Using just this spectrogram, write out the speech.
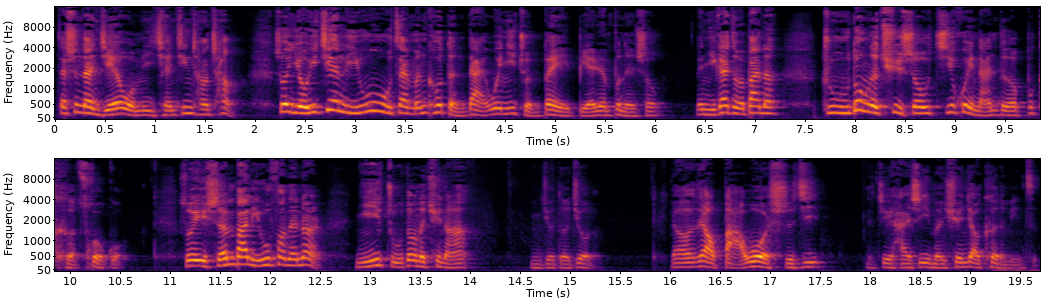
在圣诞节我们以前经常唱。说有一件礼物在门口等待，为你准备，别人不能收，那你该怎么办呢？主动的去收，机会难得，不可错过。所以神把礼物放在那儿，你主动的去拿，你就得救了。要要把握时机，这还是一门宣教课的名字。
